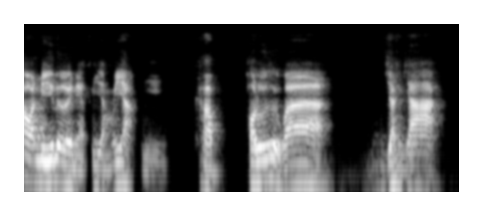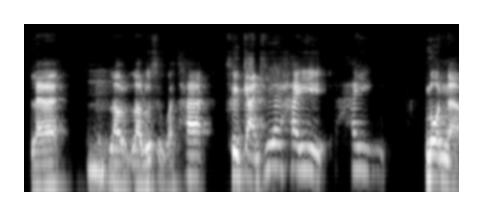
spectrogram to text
ตอนนี้เลยเนี่ยคือยังไม่อยากมีครับเพราะรู้สึกว่ายังยากและอืมเราเรารู้สึกว่าถ้าคือการที่ให้ให้นนท์อะ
